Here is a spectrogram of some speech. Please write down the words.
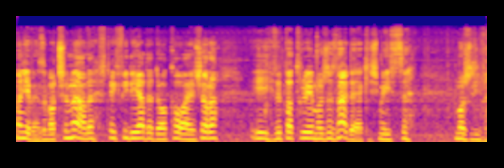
no nie wiem, zobaczymy, ale w tej chwili jadę dookoła jeziora i wypatruję, może znajdę jakieś miejsce możliwe.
